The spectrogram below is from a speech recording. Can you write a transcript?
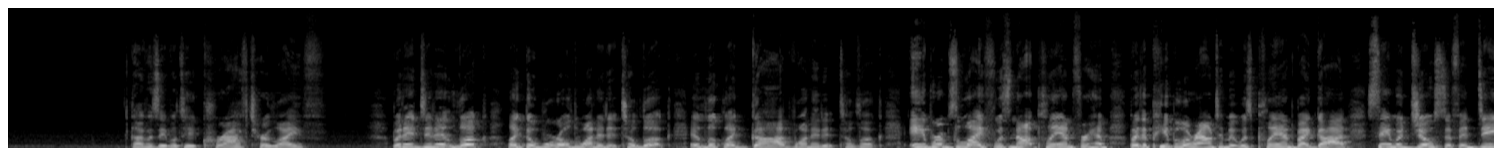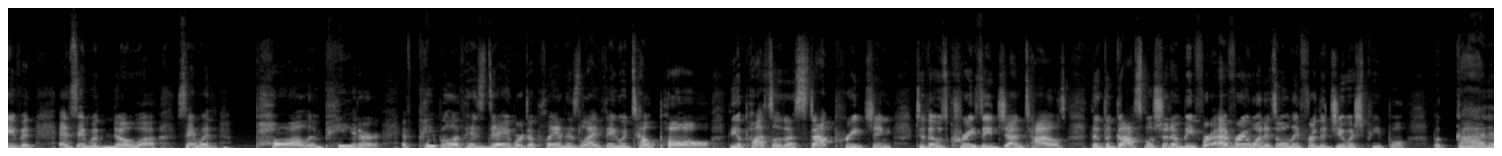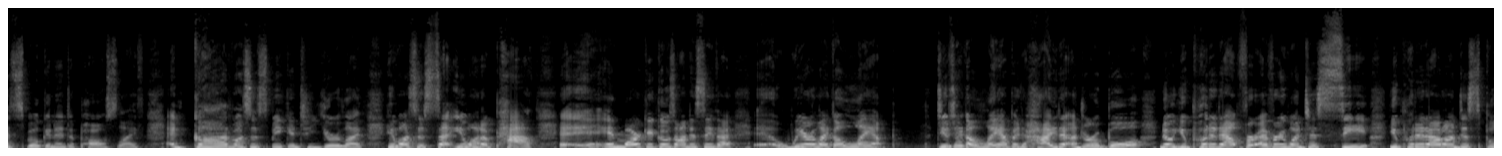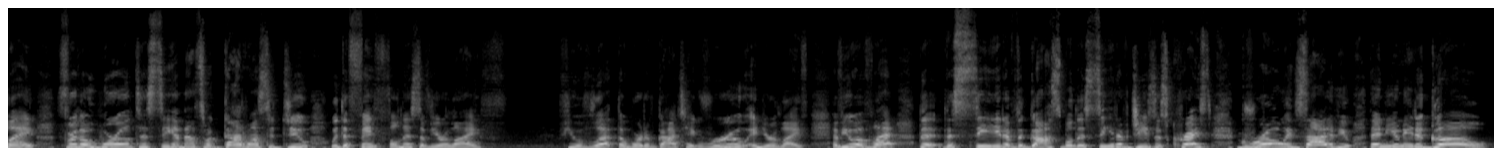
God was able to craft her life. But it didn't look like the world wanted it to look. It looked like God wanted it to look. Abram's life was not planned for him by the people around him, it was planned by God. Same with Joseph and David, and same with Noah, same with Paul and Peter. If people of his day were to plan his life, they would tell Paul, the apostle, to stop preaching to those crazy Gentiles, that the gospel shouldn't be for everyone, it's only for the Jewish people. But God had spoken into Paul's life, and God wants to speak into your life. He wants to set you on a path. In Mark, it goes on to say that uh, we are like a lamp do you take a lamp and hide it under a bowl? No, you put it out for everyone to see. You put it out on display for the world to see. And that's what God wants to do with the faithfulness of your life. If you have let the word of God take root in your life, if you have let the, the seed of the gospel, the seed of Jesus Christ grow inside of you, then you need to go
